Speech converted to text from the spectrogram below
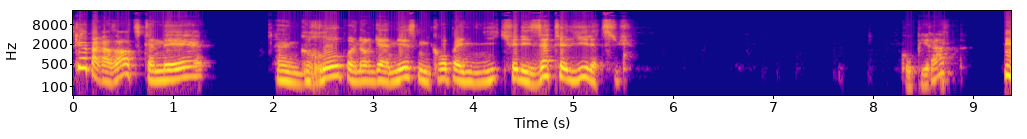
que par hasard, tu connais un groupe, un organisme, une compagnie qui fait des ateliers là-dessus. Copirate?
